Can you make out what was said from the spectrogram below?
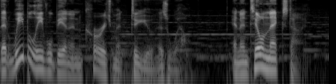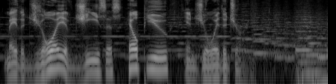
that we believe will be an encouragement to you as well. And until next time, may the joy of Jesus help you enjoy the journey.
